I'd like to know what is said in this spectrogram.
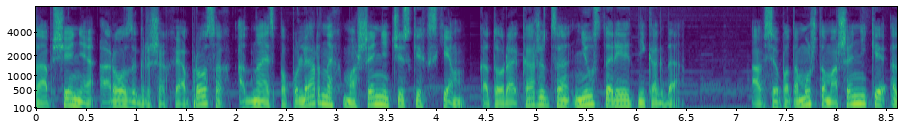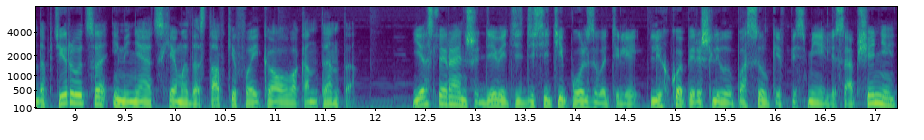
Сообщение о розыгрышах и опросах – одна из популярных мошеннических схем, которая, кажется, не устареет никогда. А все потому, что мошенники адаптируются и меняют схемы доставки фейкового контента. Если раньше 9 из 10 пользователей легко перешли бы по ссылке в письме или сообщении,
